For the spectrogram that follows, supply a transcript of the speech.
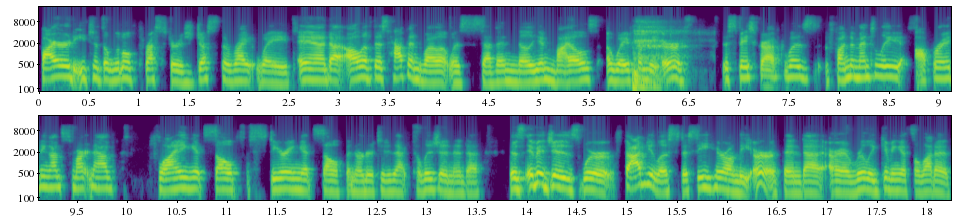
fired each of the little thrusters just the right way. And uh, all of this happened while it was 7 million miles away from the Earth. The spacecraft was fundamentally operating on SmartNav, flying itself, steering itself in order to do that collision. And uh, those images were fabulous to see here on the earth and uh, are really giving us a lot of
